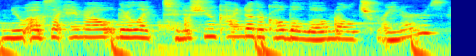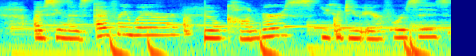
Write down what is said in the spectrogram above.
new Uggs that came out. They're like tennis shoe kinda. They're called the Lowmel Trainers. I've seen those everywhere. Do Converse. You could do Air Forces,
